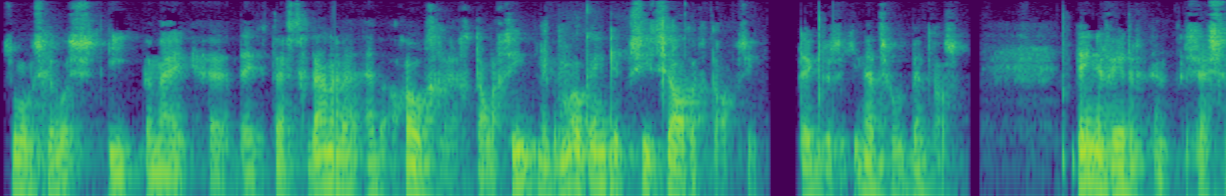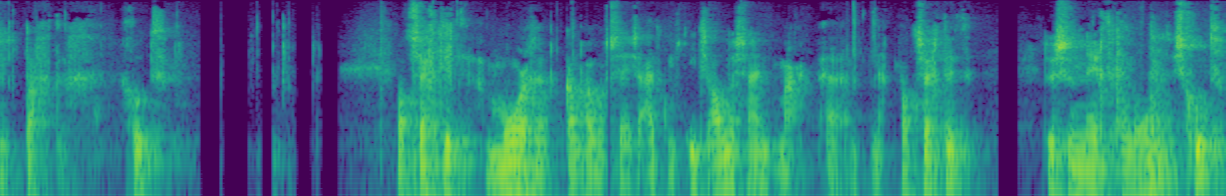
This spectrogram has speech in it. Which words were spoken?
Sommige schilders die bij mij uh, deze test gedaan hebben, hebben hogere getallen gezien. En ik heb hem ook één keer precies hetzelfde getal gezien. Betekent dus dat je net zo goed bent als 41 en 86. Goed. Wat zegt dit? Morgen kan overigens deze uitkomst iets anders zijn, maar uh, nou, wat zegt dit? Tussen 90 en de 100 is goed.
